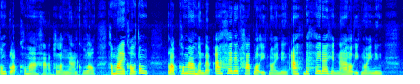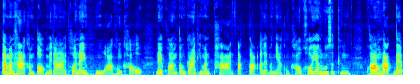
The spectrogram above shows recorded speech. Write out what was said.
ต้องกลับเข้ามาหาพลังงานของเราทำไมเขาต้องกลับเข้ามาเหมือนแบบอะให้ได้ทักเราอีกหน่อยนึงอะได้ให้ได้เห็นหน้าเราอีกหน่อยนึง แต่มันหาคำตอบไม่ได้ เพราะในหัวของเขาในความต้องการที่มันผ่านตักกะอะไรบางอย่างของเขา เขายังรู้สึกถึงความรักแบบ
